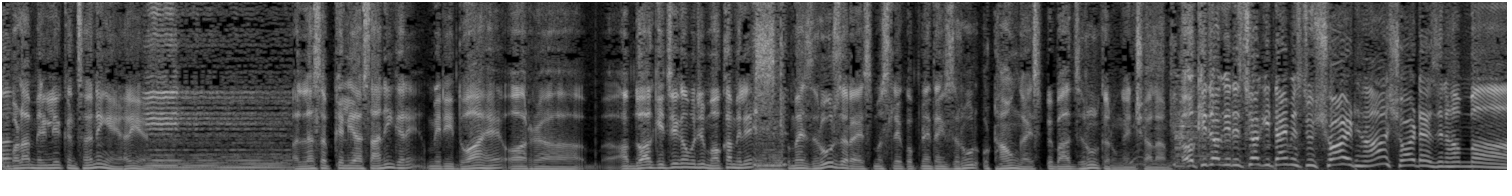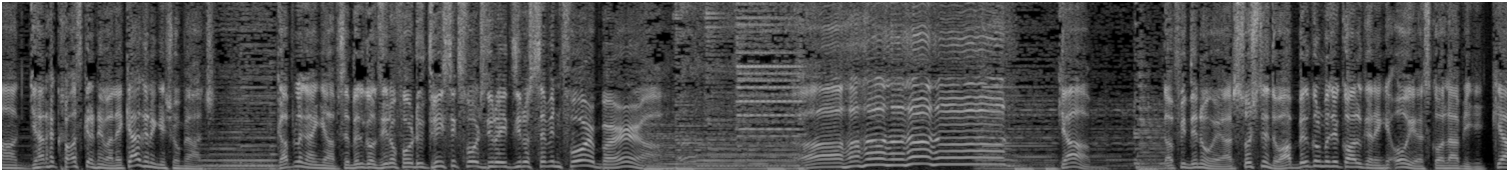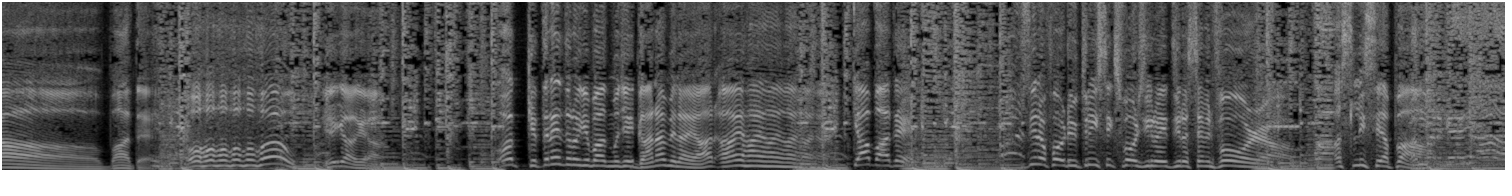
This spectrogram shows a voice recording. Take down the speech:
बड़ा मेरे लिए कंसर्निंग है यार अल्लाह सबके लिए आसानी करे। मेरी दुआ है और आप दुआ कीजिएगा, मुझे मौका मिले। तो मैं ज़रूर जरा इस मसले को अपने तक ज़रूर उठाऊँगा। इस पे बात ज़रूर करूँगा, इंशाल्लाह। ओके डॉगी हाँ इन क्रॉस करने वाले क्या करेंगे शो में आज? गप लगाएँगे आपसे। बिल्कुल zero four two three six four zero eight zero seven four पर क्या काफ़ी दिन हो गए यार सोचने दो आप बिल्कुल मुझे कॉल करेंगे। ओ यस कॉल आप ही क्या बात है। ओ हो हो हो हो, हो ये क्या गया? ओ कितने दिनों के बाद मुझे गाना मिला यार। आय हाय हाय हाय हाय क्या बात है। Zero four two three six four zero eight zero seven four असली स्यापा।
